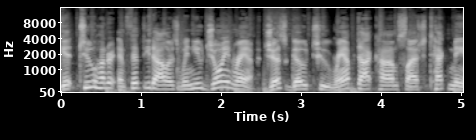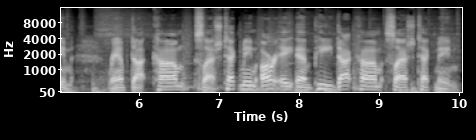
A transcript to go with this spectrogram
get $250 when you join Ramp. Just go to ramp.com slash techmeme. Ramp.com slash techmeme, R-A-M-P dot com slash techmeme.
